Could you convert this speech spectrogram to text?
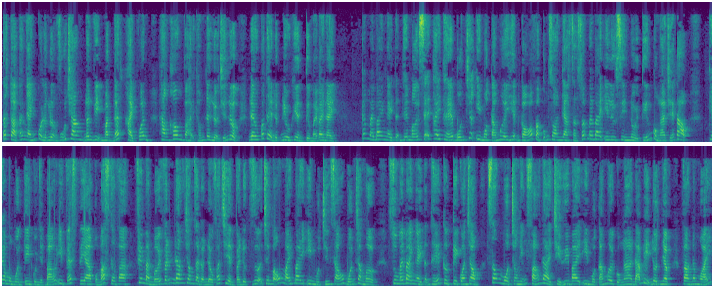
Tất cả các nhánh của lực lượng vũ trang, đơn vị mặt đất, hải quân, hàng không và hệ thống tên lửa chiến lược đều có thể được điều khiển từ máy bay này. Các máy bay ngày tận thế mới sẽ thay thế 4 chiếc Y-180 hiện có và cũng do nhà sản xuất máy bay Ilyushin nổi tiếng của Nga chế tạo. Theo một nguồn tin của Nhật báo Investia của Moscow, phiên bản mới vẫn đang trong giai đoạn đầu phát triển và được dựa trên mẫu máy bay I-196-400M. Dù máy bay ngày tận thế cực kỳ quan trọng, song một trong những pháo đài chỉ huy bay I-180 của Nga đã bị đột nhập vào năm ngoái.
